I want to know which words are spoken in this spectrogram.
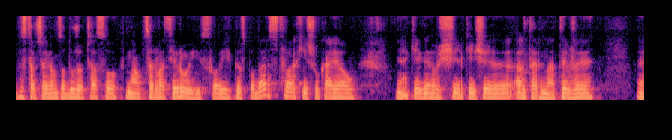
wystarczająco dużo czasu na obserwację rui w swoich gospodarstwach i szukają jakiegoś, jakiejś e, alternatywy e,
